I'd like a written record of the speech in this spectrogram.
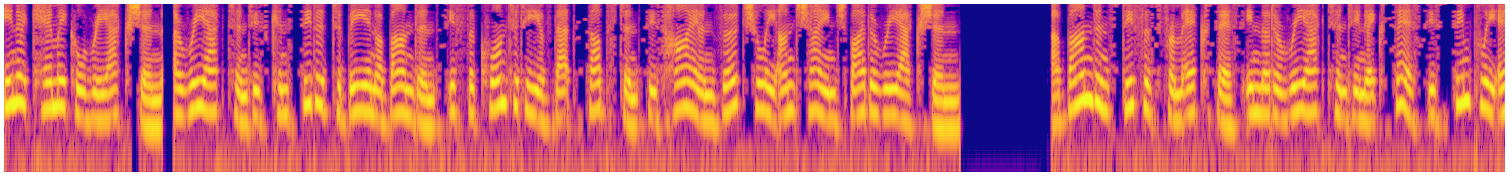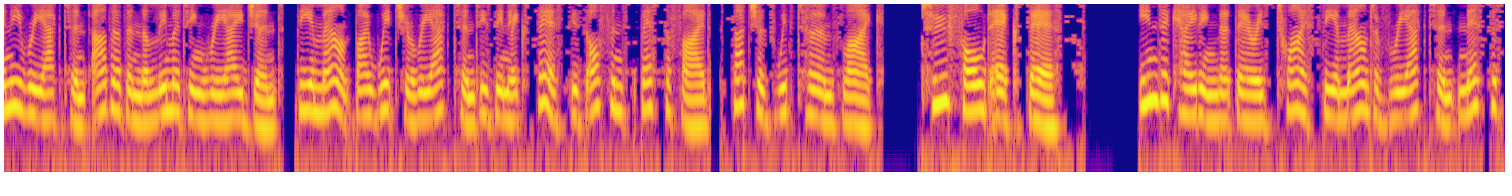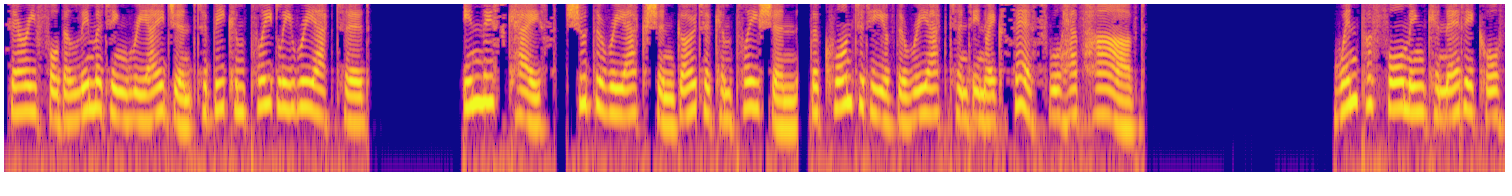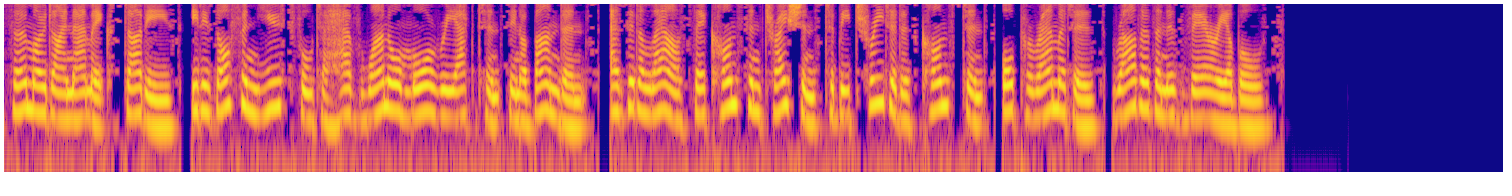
In a chemical reaction, a reactant is considered to be in abundance if the quantity of that substance is high and virtually unchanged by the reaction. Abundance differs from excess in that a reactant in excess is simply any reactant other than the limiting reagent. The amount by which a reactant is in excess is often specified, such as with terms like twofold excess indicating that there is twice the amount of reactant necessary for the limiting reagent to be completely reacted. In this case, should the reaction go to completion, the quantity of the reactant in excess will have halved. When performing kinetic or thermodynamic studies, it is often useful to have one or more reactants in abundance, as it allows their concentrations to be treated as constants or parameters, rather than as variables.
